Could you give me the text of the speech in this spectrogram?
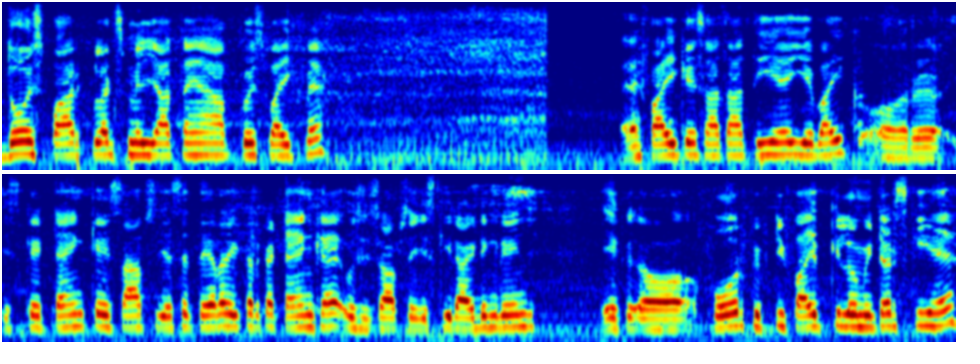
दो स्पार्क प्लग्स मिल जाते हैं आपको इस बाइक में। एफआई के साथ आती है ये बाइक और इसके टैंक के हिसाब से जैसे तेरह लीटर का टैंक है, उस हिसाब से इसकी राइडिंग रेंज एक फोर फिफ्टी फाइव किलोमीटर्स की है।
